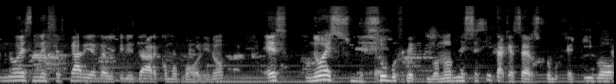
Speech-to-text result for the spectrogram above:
no es necesaria de utilizar como poli, ¿no? Es, no es subjetivo, no necesita que ser subjetivo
